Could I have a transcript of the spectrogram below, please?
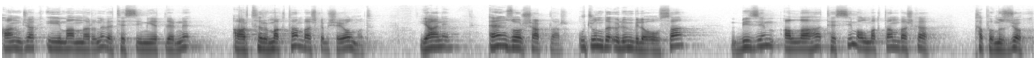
ancak imanlarını ve teslimiyetlerini artırmaktan başka bir şey olmadı. Yani en zor şartlar, ucunda ölüm bile olsa bizim Allah'a teslim olmaktan başka kapımız yok.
